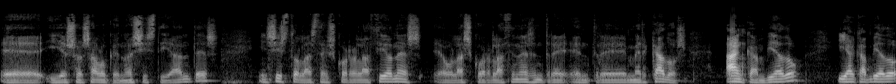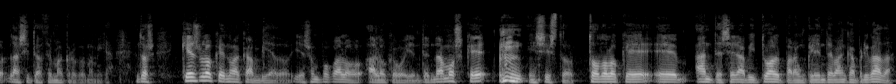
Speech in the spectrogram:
Eh, y eso es algo que no existía antes. Insisto, las descorrelaciones eh, o las correlaciones entre, entre mercados han cambiado y ha cambiado la situación macroeconómica. Entonces, ¿qué es lo que no ha cambiado? Y es un poco a lo, a lo que voy. Entendamos que, insisto, todo lo que eh, antes era habitual para un cliente de banca privada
